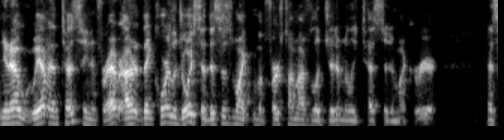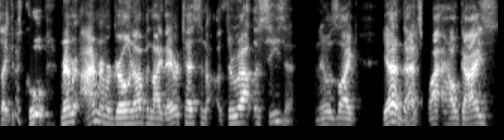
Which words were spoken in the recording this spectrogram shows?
you know, we haven't tested testing in forever. I think Corey LaJoie said this is like the first time I've legitimately tested in my career. And it's like it's cool. remember, I remember growing up and like they were testing throughout the season, and it was like, yeah, that's why how guys,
